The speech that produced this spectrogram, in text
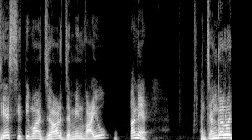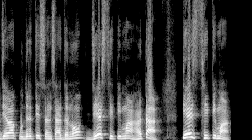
જે સ્થિતિમાં જળ, જમીન, વાયુ અને જંગલો જેવા કુદરતી સંસાધનો જે સ્થિતિમાં હતા તે જ સ્થિતિમાં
